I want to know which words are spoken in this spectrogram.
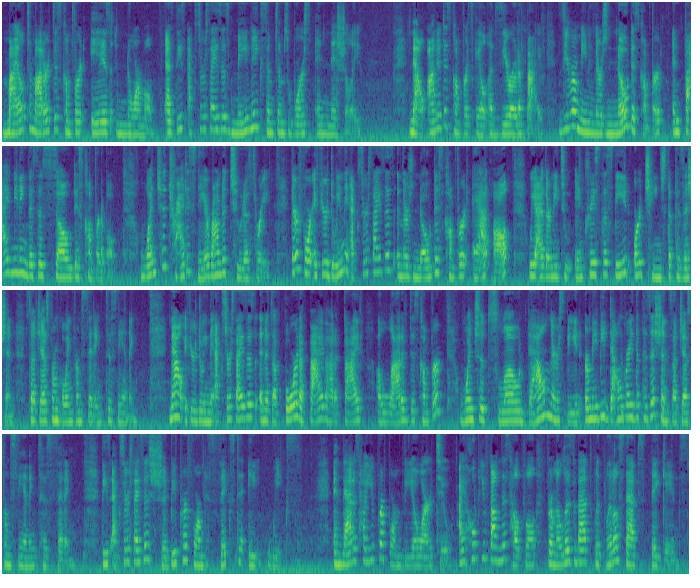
Mild to moderate discomfort is normal, as these exercises may make symptoms worse initially. Now, on a discomfort scale of 0 to five, zero meaning there's no discomfort, and 5 meaning this is so discomfortable, one should try to stay around a 2 to 3. Therefore, if you're doing the exercises and there's no discomfort at all, we either need to increase the speed or change the position, such as from going from sitting to standing. Now, if you're doing the exercises and it's a four to five out of five, a lot of discomfort, one should slow down their speed or maybe downgrade the position, such as from standing to sitting. These exercises should be performed six to eight weeks. And that is how you perform VOR2. I hope you found this helpful from Elizabeth with Little Steps, Big Gains.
